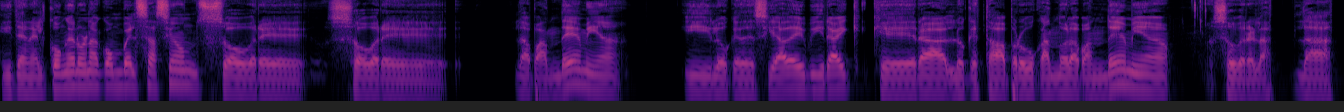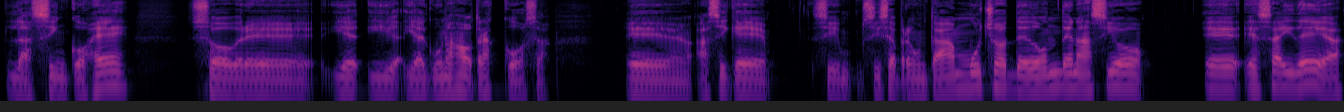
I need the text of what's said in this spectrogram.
y tener con él una conversación sobre, sobre la pandemia y lo que decía David Icke, que era lo que estaba provocando la pandemia, sobre las, 5G, sobre y, algunas otras cosas. Eh, así que si, se preguntaban muchos de dónde nació eh, esa idea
